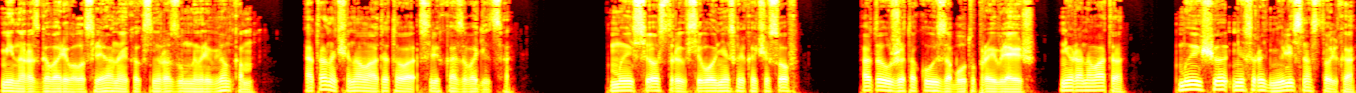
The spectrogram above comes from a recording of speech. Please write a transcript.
Мина разговаривала с Лианой как с неразумным ребенком, а та начинала от этого слегка заводиться. «Мы сестры всего несколько часов, а ты уже такую заботу проявляешь. Не рановато. Мы еще не сроднились настолько»,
